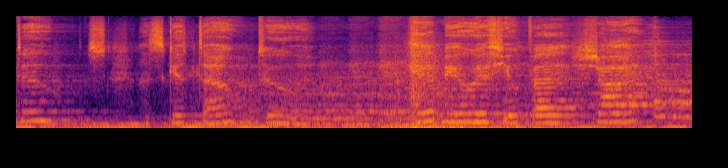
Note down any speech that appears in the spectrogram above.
dukes. Let's get down to it. Me with your best shot.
